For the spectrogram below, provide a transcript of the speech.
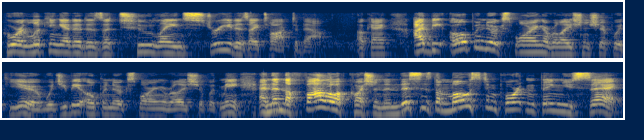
who are looking at it as a two lane street as i talked about okay i'd be open to exploring a relationship with you would you be open to exploring a relationship with me and then the follow up question and this is the most important thing you say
